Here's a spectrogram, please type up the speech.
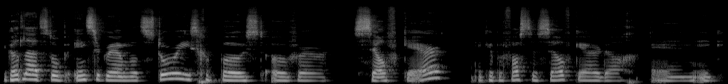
Ik had laatst op Instagram wat stories gepost over self-care. Ik heb een vaste self-care dag en ik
